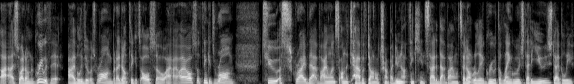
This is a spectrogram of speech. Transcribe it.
I, so I don't agree with it. I believe it was wrong, but I don't think it's also. I, I also think it's wrong to ascribe that violence on the tab of Donald Trump. I do not think he incited that violence. I don't really agree with the language that he used. I believe,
